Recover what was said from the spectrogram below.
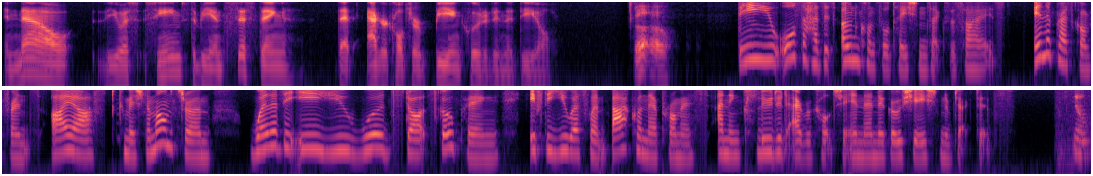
And now the US seems to be insisting that agriculture be included in the deal. Uh oh. The EU also has its own consultations exercise. In the press conference, I asked Commissioner Malmstrom whether the EU would start scoping if the US went back on their promise and included agriculture in their negotiation objectives. No.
